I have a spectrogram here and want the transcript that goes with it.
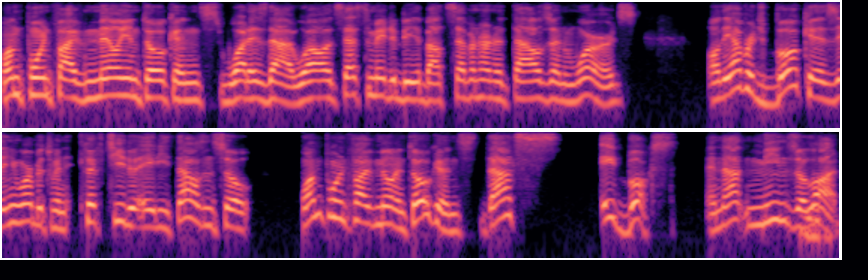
1.5 million tokens, what is that? Well, it's estimated to be about 700,000 words. Well, the average book is anywhere between 50 to 80,000. So 1.5 million tokens, that's eight books. And that means a mm-hmm. lot.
